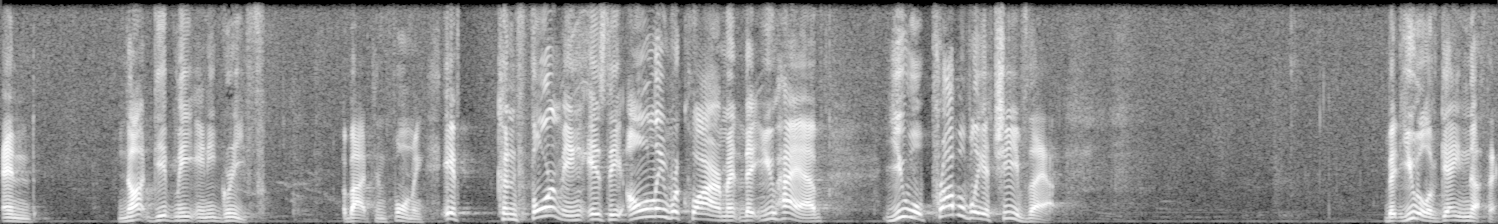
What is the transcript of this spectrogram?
and not give me any grief about conforming. If conforming is the only requirement that you have, you will probably achieve that. But you will have gained nothing.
